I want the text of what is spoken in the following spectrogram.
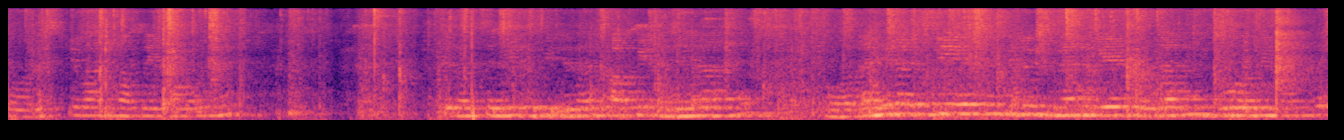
और इसके बाद यहाँ पे एक और है क्योंकि इधर काफ़ी अंधेरा है। और अंधेरा इसलिए है क्योंकि जो मेन गेट होता है वो अभी बंद है।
